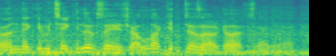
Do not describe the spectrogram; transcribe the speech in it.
Öndeki bir çekilirse inşallah gideceğiz arkadaşlar ya. Evet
